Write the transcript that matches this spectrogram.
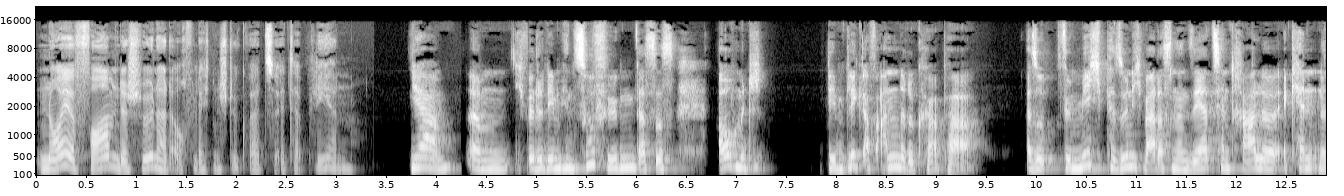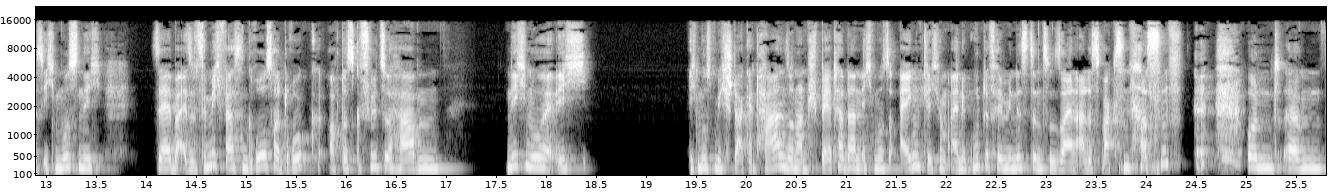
neue Form der Schönheit auch vielleicht ein Stück weit zu etablieren. Ja, ähm, ich würde dem hinzufügen, dass es auch mit dem Blick auf andere Körper. Also für mich persönlich war das eine sehr zentrale Erkenntnis. Ich muss nicht selber, also für mich war es ein großer Druck, auch das Gefühl zu haben, nicht nur ich, ich muss mich stark enthaaren, sondern später dann, ich muss eigentlich, um eine gute Feministin zu sein, alles wachsen lassen. Und ähm,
